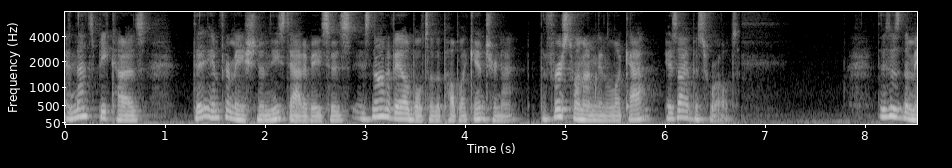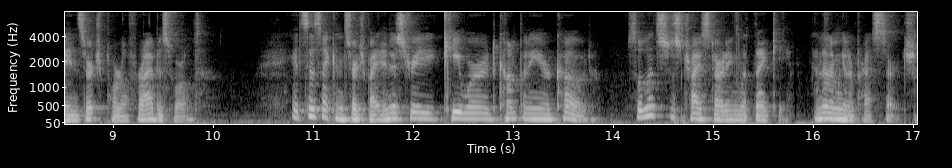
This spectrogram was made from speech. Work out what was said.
and that's because the information in these databases is not available to the public internet. The first one I'm going to look at is IBISWorld. This is the main search portal for IBISWorld. It says I can search by industry, keyword, company, or code. So let's just try starting with Nike, and then I'm going to press search.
